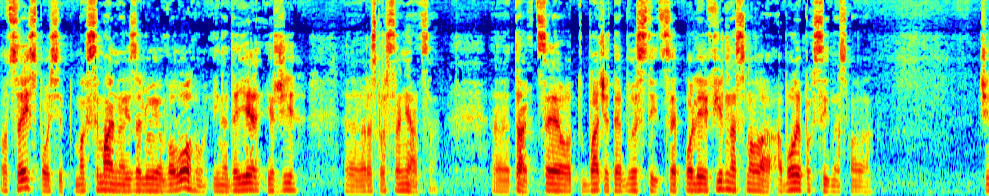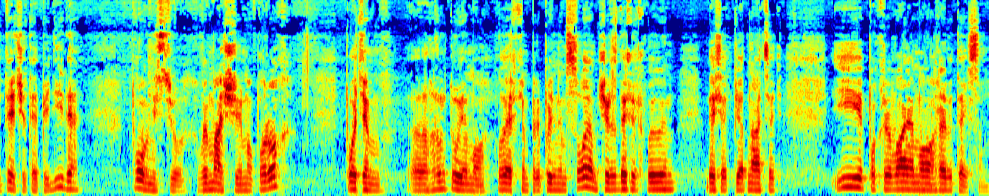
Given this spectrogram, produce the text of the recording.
оцей спосіб максимально ізолює вологу і не дає іржі е, розпространятися. Так, це от бачите, блистить, це поліефірна смола або епоксидна смола. чи те, чи те підійде. Повністю вимащуємо порог, потім ґрунтуємо легким припильним слоєм через 10 хвилин, 10-15, і покриваємо гравітексом.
